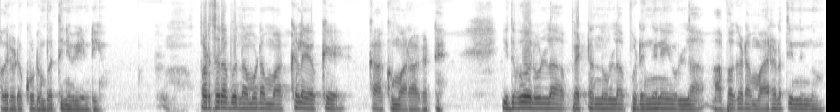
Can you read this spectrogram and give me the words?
അവരുടെ കുടുംബത്തിന് വേണ്ടി. പടച്ചറബ് നമ്മുടെ മക്കളെയൊക്കെ കാക്കുമാറാകട്ടെ. ഇതുപോലുള്ള പെട്ടെന്നുള്ള പിടുങ്ങനെയുള്ള അപകട മരണത്തിൽ നിന്നും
